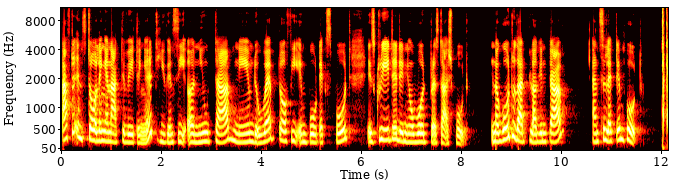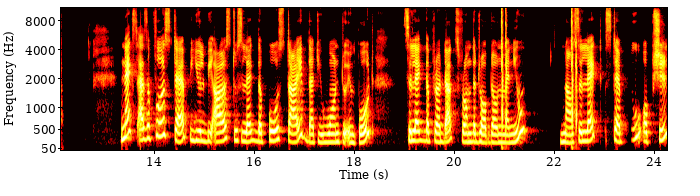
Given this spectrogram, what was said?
After installing and activating it, you can see a new tab named WebToffee Import Export is created in your WordPress dashboard. Now go to that plugin tab and select Import. Next, as a first step, you'll be asked to select the post type that you want to import. Select the products from the drop-down menu. Now select step 2 option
